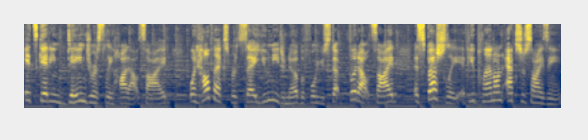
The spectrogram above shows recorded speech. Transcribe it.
it's getting dangerously hot outside. What health experts say you need to know before you step foot outside, especially if you plan on exercising.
